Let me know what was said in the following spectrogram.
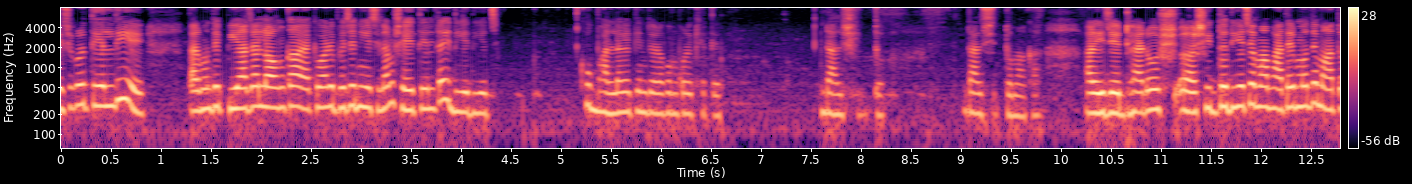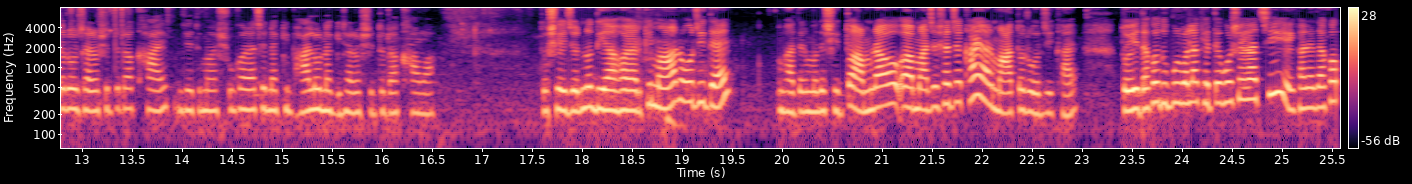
বেশি করে তেল দিয়ে, তার মধ্যে পেঁয়াজ আর লঙ্কা একেবারে ভেজে নিয়েছিলাম, সেই তেলটাই দিয়ে দিয়েছি। খুব ভালো লাগে কিন্তু এরকম করে খেতে। ডাল সিদ্ধ ডাল সিদ্ধ মাখা। আর এই যে ঢ্যাঁড়স সিদ্ধ দিয়েছে মা ভাতের মধ্যে, মা তো রোজ ঢ্যাঁড়স সিদ্ধটা খায়। যেহেতু মার সুগার আছে, নাকি ভালো নাকি ঢ্যাঁড়স সিদ্ধটা খাওয়া। তো সেই জন্য দেওয়া হয় আর কি। মা রোজই দেয় ভাতের মধ্যে সিদ্ধ। আমরাও মাঝে সাঝে খাই আর মা তো রোজই খায়। তো এই দেখো দুপুরবেলা খেতে বসে গেছি। এখানে দেখো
